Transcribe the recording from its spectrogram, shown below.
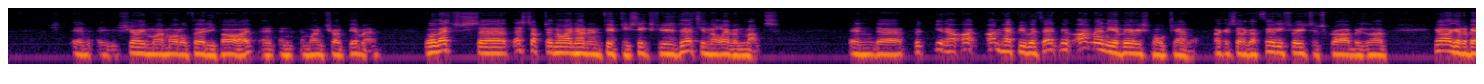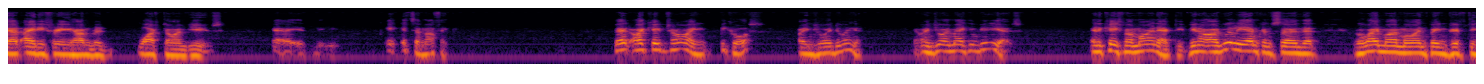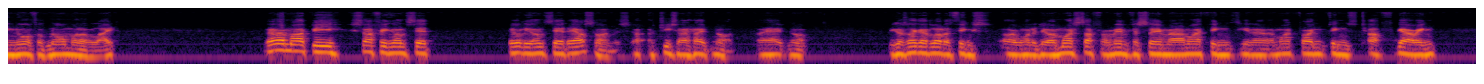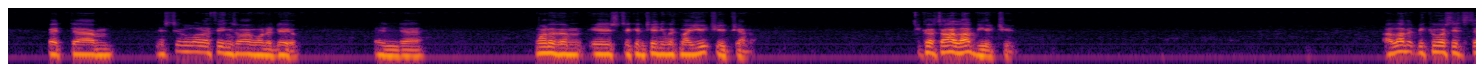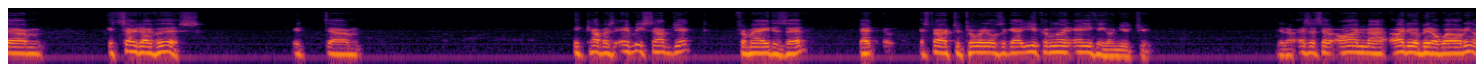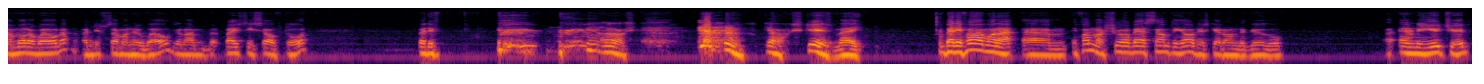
and uh, showing my Model 35 and, and, and one-shot demo well, that's uh, that's up to 956 views. That's in 11 months. And uh, but you know, I, am happy with that. I'm only a very small channel. Like I said, I've got 33 subscribers, and I've you know, I got about 8,300 lifetime views. It, it, it's a nothing. But I keep trying because I enjoy doing it. I enjoy making videos, and it keeps my mind active. You know, I really am concerned that the way my mind's been drifting north of normal of late, that I might be suffering onset, early onset Alzheimer's. Geez, I hope not. I hope not because I got a lot of things I want to do. I might suffer from emphysema. I might things, you know, I might find things tough going, but um, there's still a lot of things I want to do, and uh, one of them is to continue with my YouTube channel because I love YouTube. I love it because it's um, it's so diverse. It um, it covers every subject from A to Z. That as far as tutorials go, you can learn anything on YouTube. You know, as I said, I'm uh, I do a bit of welding. I'm not a welder. I'm just someone who welds, and I'm basically self-taught. But if oh, oh, excuse me. But if I want to, um, if I'm not sure about something, I'll just get onto Google, uh, onto YouTube,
